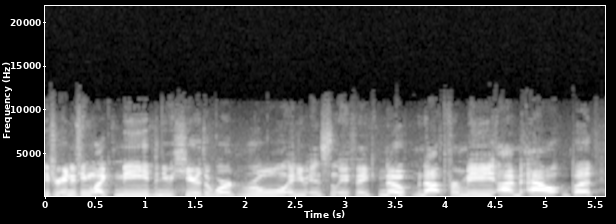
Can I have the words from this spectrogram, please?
if you're anything like me, then you hear the word rule and you instantly think, nope, not for me, I'm out. But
